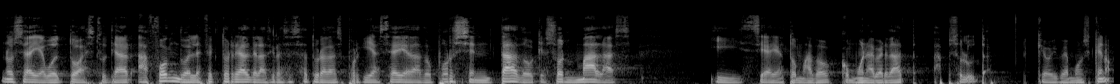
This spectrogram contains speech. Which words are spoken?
no se haya vuelto a estudiar a fondo el efecto real de las grasas saturadas porque ya se haya dado por sentado que son malas y se haya tomado como una verdad absoluta, que hoy vemos que no.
